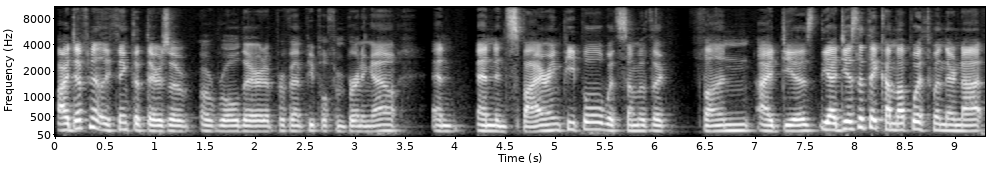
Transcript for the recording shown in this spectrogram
I definitely think that there's a, a role there to prevent people from burning out and and inspiring people with some of the fun ideas, the ideas that they come up with when they're not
